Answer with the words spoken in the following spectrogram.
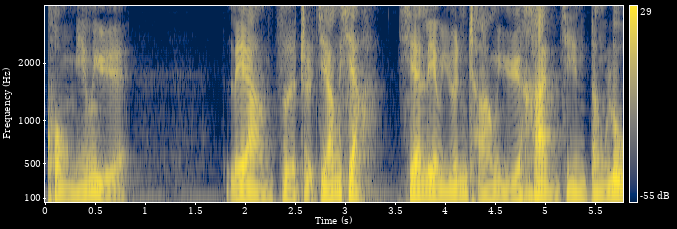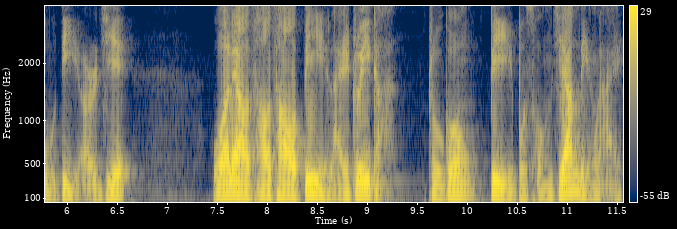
孔明曰：“亮自至江夏。”先令云长与汉津登陆地而接，我料曹操必来追赶，主公必不从江陵来，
